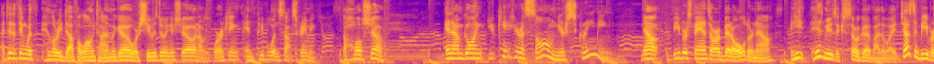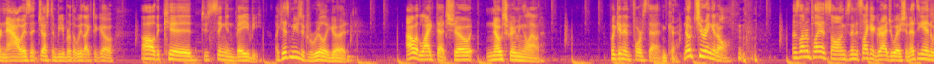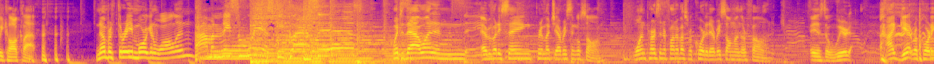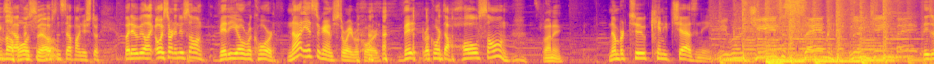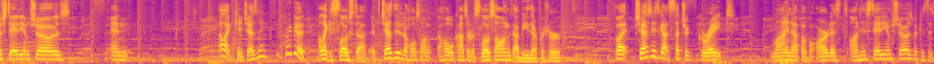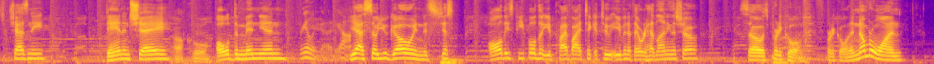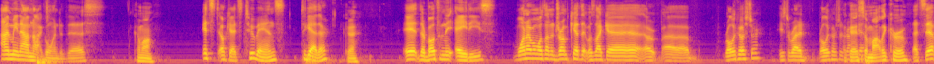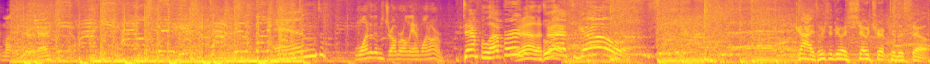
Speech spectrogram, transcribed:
I did a thing with Hilary Duff a long time ago where she was doing a show and I was working and people wouldn't stop screaming the whole show. And I'm going, you can't hear a song, you're screaming. Now, Bieber's fans are a bit older now. He his music's so good, by the way. Justin Bieber now isn't Justin Bieber that we like to go, oh, the kid who's singing baby. Like his music's really good. I would like that show. No screaming allowed. We can enforce that. Okay. No cheering at all. Let's let him play his songs, and it's like a graduation. At the end, we call clap. Number three, Morgan Wallen. I'ma need some whiskey glasses. Went to that one, and everybody sang pretty much every single song. One person in front of us recorded every song on their phone. It is the weird. I get recording The stuff whole and show? posting stuff on your story, but it would be like, oh, he's starting a new song. Video record, not Instagram story record. Vid- record the whole song. It's funny. Number two, Kenny Chesney. You were Jesus, save me, Blue baby. These are stadium shows, and I like Kenny Chesney. He's pretty good. I like his slow stuff. If Chesney did a whole song, a whole concert of slow songs, I'd be there for sure. But Chesney's got such a great lineup of artists on his stadium shows because it's Chesney, Dan and Shay. Oh, cool. Old Dominion. Really good, yeah. Yeah, so you go and it's just all these people that you'd probably buy a ticket to, even if they were headlining the show. So it's pretty cool. It's pretty cool. And then number one, I mean, I'm not going to this. Come on. It's okay. It's two bands together. Okay. It, they're both from the '80s. One of them was on a drum kit that was like a, a, a roller coaster. He used to ride a roller coaster. Drum Okay, kit. so Motley Crue. that's it. Motley Crue. Okay. And One of them's drummer only had one arm. Def Leppard? Yeah, that's right. Let's go! Guys, we should do a show trip to this show.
